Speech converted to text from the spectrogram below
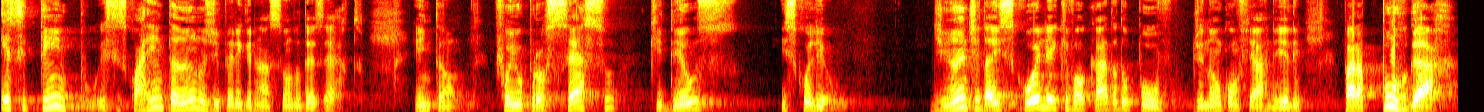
Esse tempo, esses 40 anos de peregrinação do deserto, então, foi o processo que Deus escolheu. Diante da escolha equivocada do povo de não confiar nele, para purgar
